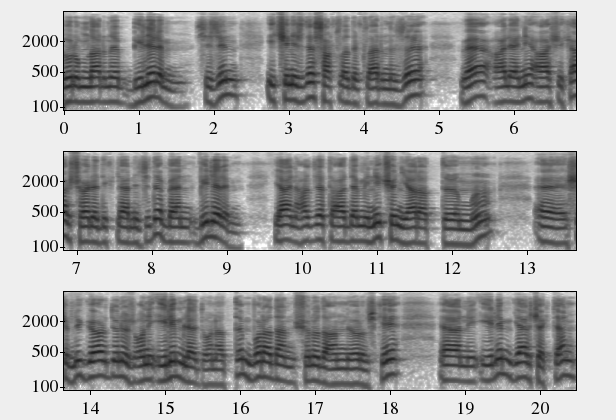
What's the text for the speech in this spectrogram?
durumlarını bilirim. Sizin içinizde sakladıklarınızı ve aleni aşikar söylediklerinizi de ben bilirim. Yani Hazreti Adem'i niçin yarattığımı e, şimdi gördünüz. Onu ilimle donattım. Buradan şunu da anlıyoruz ki yani ilim gerçekten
